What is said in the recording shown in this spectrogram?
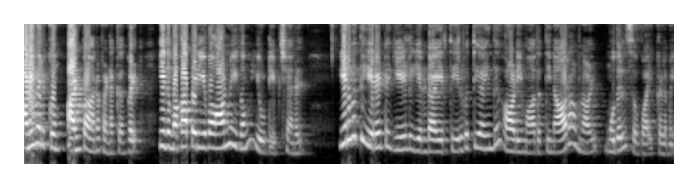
அனைவருக்கும் அன்பான வணக்கங்கள். இது மகா பெரியவா ஆன்மீகம் யூடியூப் சேனல். இருபத்தி இரண்டு ஏழு இரண்டாயிரத்தி இருபத்தி ஐந்து ஆடி மாதத்தின் ஆறாம் நாள் முதல் செவ்வாய்க்கிழமை.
